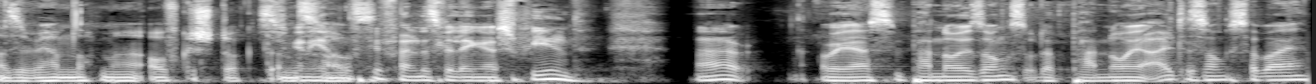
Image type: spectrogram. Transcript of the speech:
Also wir haben noch mal aufgestockt. Ist mir nicht aufgefallen, dass wir länger spielen. Ja, aber ja, es sind ein paar neue Songs oder ein paar neue alte Songs dabei.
